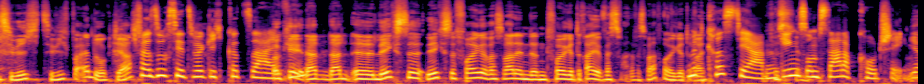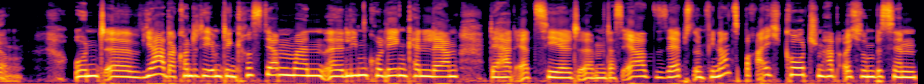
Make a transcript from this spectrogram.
ziemlich, ziemlich beeindruckt, ja. Ich versuche es jetzt wirklich kurz zu halten. Okay, dann, dann äh, nächste, nächste Folge. Was war denn dann Folge 3? Was war, was war Folge 3? Mit Christian, Christian. ging es um Startup-Coaching. Ja. Und äh, ja, da konntet ihr eben den Christian, meinen äh, lieben Kollegen, kennenlernen. Der hat erzählt, ähm, dass er selbst im Finanzbereich coacht und hat euch so ein bisschen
